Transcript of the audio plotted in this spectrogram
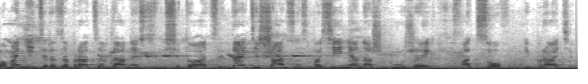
Помогите разобраться в данной ситуации. Дайте шанс на спасение наших мужей, отцов и братьев.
